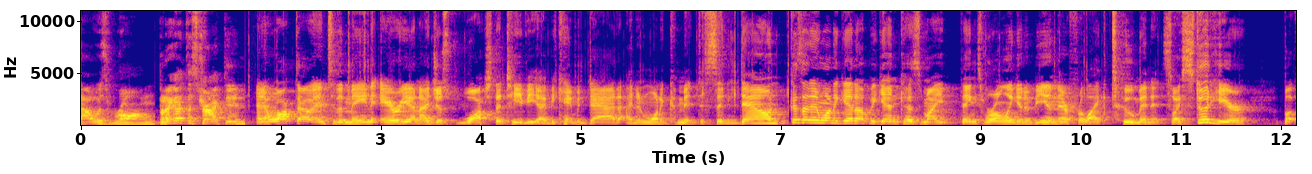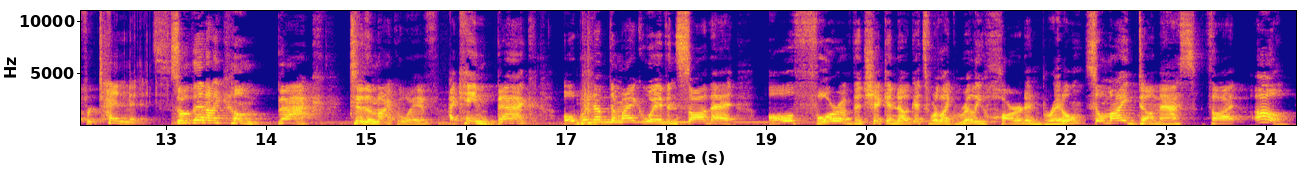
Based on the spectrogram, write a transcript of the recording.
that was wrong. But I got distracted and I walked out into the main area and I just watched the TV. I became a dad. I didn't want to commit to sitting down because I didn't want to get up again because my things were only going to be in there for like two minutes. So I stood here, but for 10 minutes. So then I come back to the microwave. I came back, opened up the microwave and saw that all four of the chicken nuggets were like really hard and brittle. So my dumbass thought, oh,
